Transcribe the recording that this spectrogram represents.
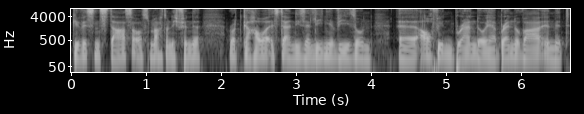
gewissen Stars ausmacht. Und ich finde, Rodger Hauer ist da in dieser Linie wie so ein, äh, auch wie ein Brando. Ja, Brando war in, mit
